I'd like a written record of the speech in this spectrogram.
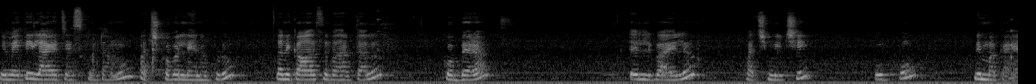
మేమైతే ఇలాగే చేసుకుంటాము పచ్చి కొబ్బరి లేనప్పుడు. దానికి కావాల్సిన పదార్థాలు కొబ్బరి ఎల్లిపాయలు పచ్చిమిర్చి ఉప్పు నిమ్మకాయ.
